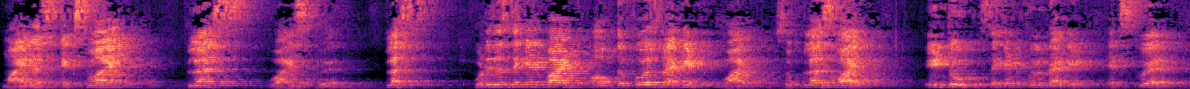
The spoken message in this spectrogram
minus xy plus y square plus what is the second part of the first bracket? Y. So plus y into second full bracket x square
